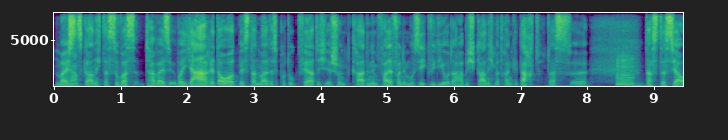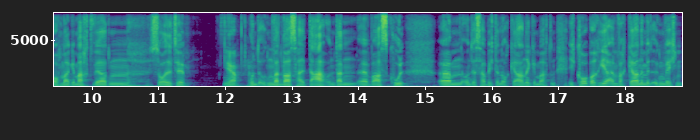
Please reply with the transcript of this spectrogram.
meistens ja. gar nicht, dass sowas teilweise über Jahre dauert, bis dann mal das Produkt fertig ist. Und gerade in dem Fall von dem Musikvideo, da habe ich gar nicht mehr dran gedacht, dass, äh, mhm. dass das ja auch mal gemacht werden sollte. Ja. Und irgendwann war es halt da und dann äh, war es cool. Ähm, und das habe ich dann auch gerne gemacht. Und ich kooperiere einfach gerne mit irgendwelchen,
